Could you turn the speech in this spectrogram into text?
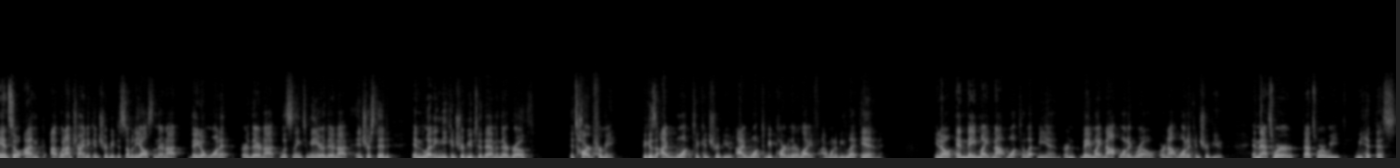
And so I'm when I'm trying to contribute to somebody else, and they're not, they don't want it, or they're not listening to me, or they're not interested in letting me contribute to them and their growth. It's hard for me because I want to contribute. I want to be part of their life. I want to be let in you know, and they might not want to let me in, or they might not want to grow, or not want to contribute, and that's where that's where we we hit this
